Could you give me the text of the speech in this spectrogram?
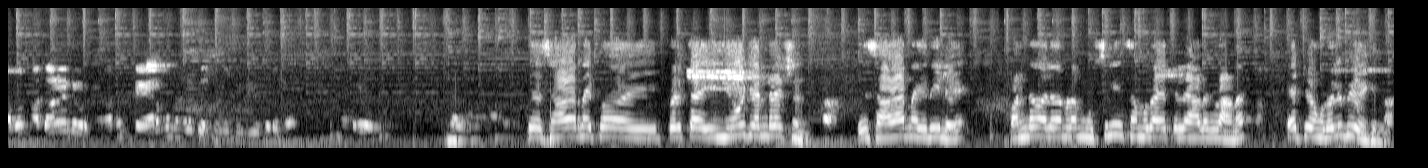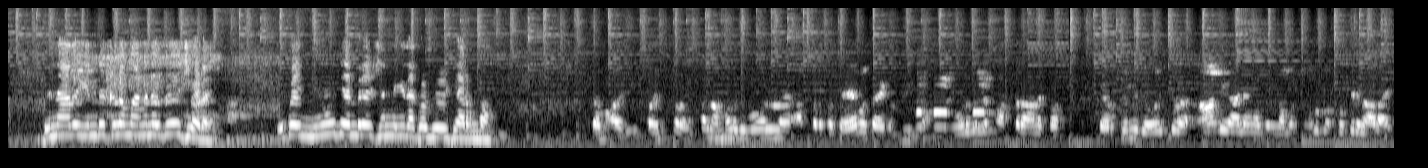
അപ്പം അതാണ് എന്റെ പ്രശ്നം. അപ്പം കേരളം നമ്മൾ ജസ്റ്റ് ഒന്ന് ബുദ്ധി കൊടുക്കാം അത്രേ സാധാരണ ഇപ്പൊ ഇപ്പോഴത്തെ ഈ ന്യൂ ജനറേഷൻ ഈ സാധാരണ രീതിയിൽ പണ്ട് മുതൽ നമ്മളെ മുസ്ലിം സമുദായത്തിലെ ആളുകളാണ് ഏറ്റവും കൂടുതൽ ഉപയോഗിക്കുന്നത്. പിന്നെ അത് ഹിന്ദുക്കളും അങ്ങനെ ഉപയോഗിച്ചു തുടങ്ങി. ഇപ്പൊ ന്യൂ ജനറേഷൻ ഇതൊക്കെ ഉപയോഗിക്കാറുണ്ടോ? ഇഷ്ടമാതിരി. ഇപ്പൊ ഇപ്പൊ ഇപ്പൊ നമ്മൾ ഇതുപോലുള്ള അത്രത്തെ ഫേമസ് ആയിക്കൊണ്ടിരിക്കുക കൂടുതലും അത്രയാണ് ഇപ്പൊ പെർഫ്യൂം ചോദിച്ചു ആദ്യ കാലങ്ങളിൽ നമ്മൾ ഒത്തിരി നാളായി.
